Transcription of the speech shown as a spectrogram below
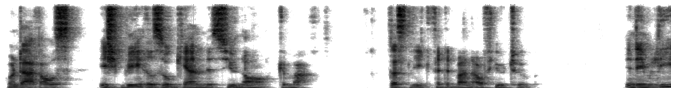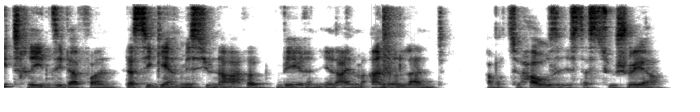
und daraus Ich wäre so gern Missionar gemacht. Das Lied findet man auf YouTube. In dem Lied reden sie davon, dass sie gern Missionare wären in einem anderen Land, aber zu Hause ist das zu schwer.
